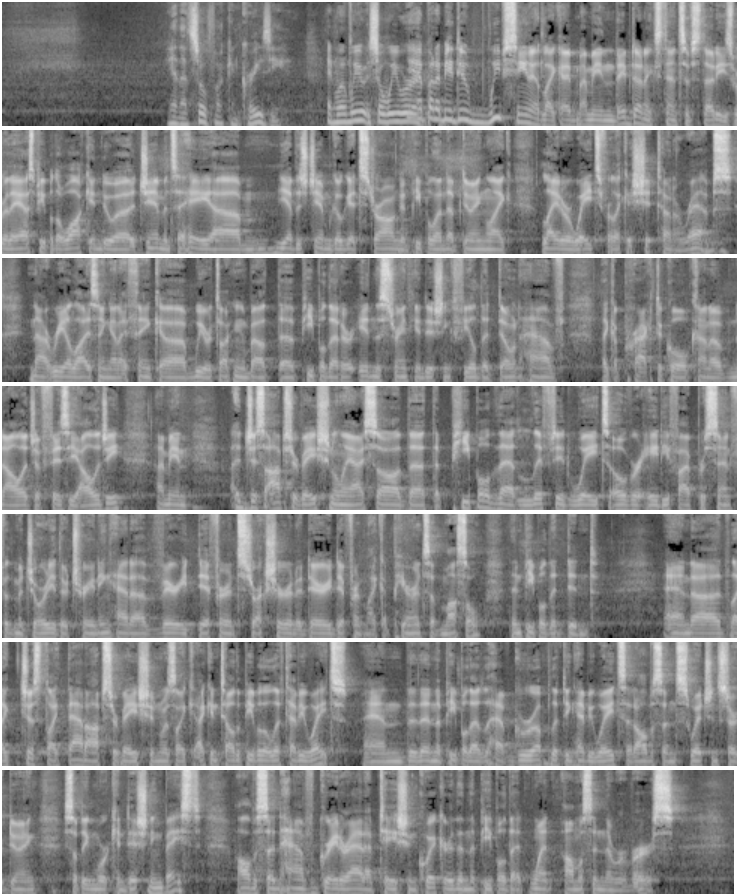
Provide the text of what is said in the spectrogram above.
Yeah, that's so fucking crazy. And when we so we were, Yeah, but I mean, dude, we've seen it. Like, I, I mean, they've done extensive studies where they ask people to walk into a gym and say, "Hey, um, you have this gym, go get strong," and people end up doing like lighter weights for like a shit ton of reps, not realizing. And I think uh, we were talking about the people that are in the strength conditioning field that don't have like a practical kind of knowledge of physiology. I mean. Just observationally, I saw that the people that lifted weights over 85% for the majority of their training had a very different structure and a very different like appearance of muscle than people that didn't. And uh, like just like that observation was like I can tell the people that lift heavy weights, and then the people that have grew up lifting heavy weights that all of a sudden switch and start doing something more conditioning based, all of a sudden have greater adaptation quicker than the people that went almost in the reverse.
